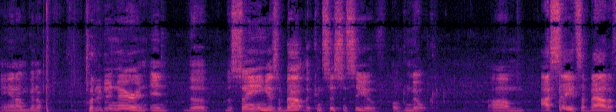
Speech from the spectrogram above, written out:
and I'm going to put it in there and, and, the, the saying is about the consistency of, of milk. Um, I say it's about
